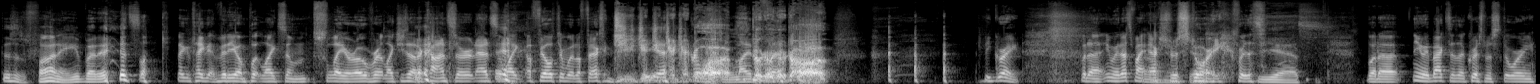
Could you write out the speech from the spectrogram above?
this is funny, but it's like, They can take that video and put like some Slayer over it, like she's at a concert, add some like a filter with effects. yeah, be great. But uh, anyway, that's my extra Oh gosh. story for this. Yes. But uh, anyway, back to the Christmas story.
